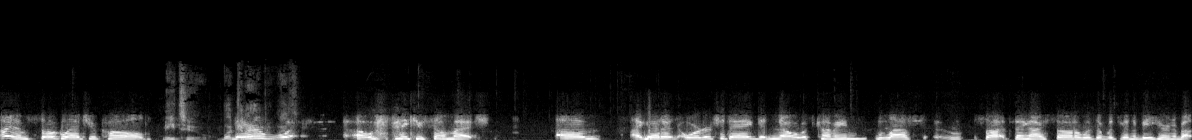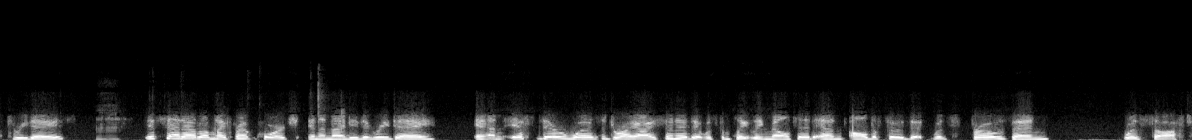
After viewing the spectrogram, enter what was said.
I am so glad you called. Me too. What can I There help you with? wa- oh, thank you so much. Um, I got an order today. Didn't know it was coming. The last uh, saw, thing I saw was it was going to be here in about three days. Mm-hmm. It sat out on my front porch in a 90 degree day, and if there was dry ice in it, it was completely melted, and all the food that was frozen was soft.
